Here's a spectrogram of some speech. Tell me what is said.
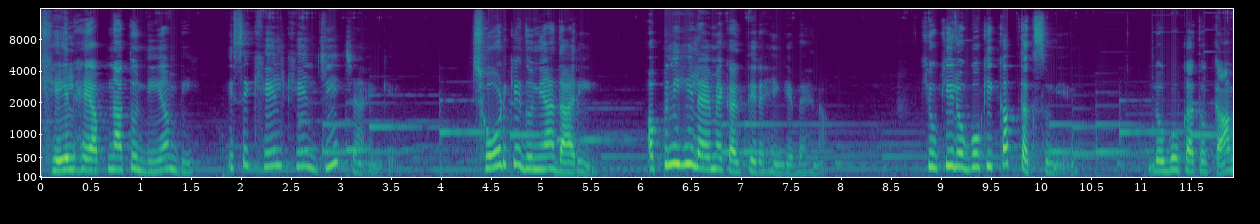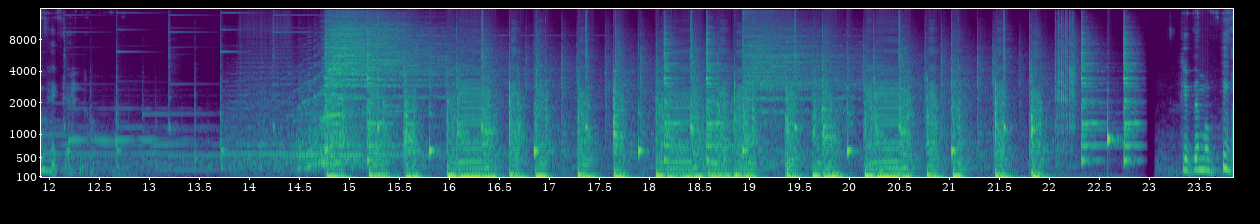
खेल है अपना तो नियम भी, इसे खेल खेल जीत जाएँगे। छोड़ के दुनियादारी, अपनी ही लय में करते रहेंगे बहना। क्योंकि लोगों की कब तक सुनिए? लोगों का तो काम है कहना। Give them a big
